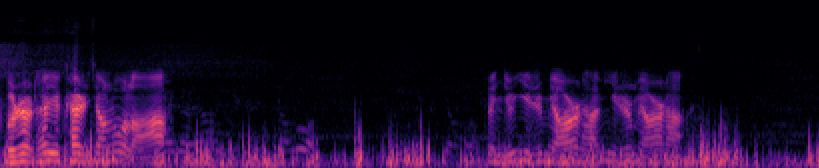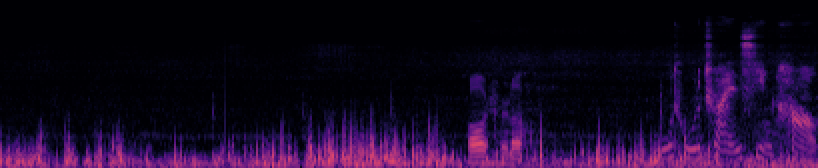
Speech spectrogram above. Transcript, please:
不是，它就开始降落了啊！对，你就一直瞄着它，一直瞄着它。不好使了。无图传信号。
